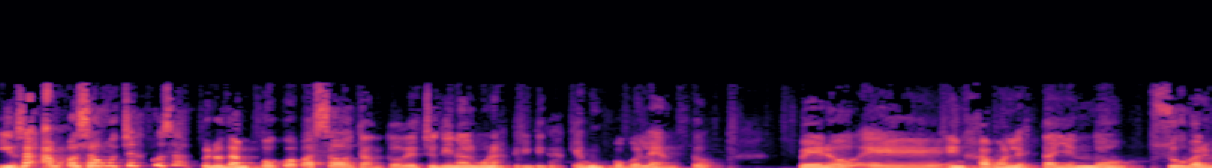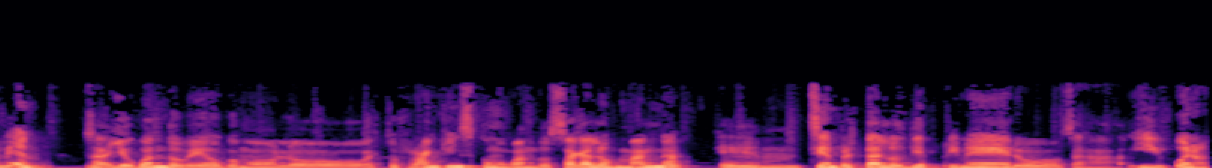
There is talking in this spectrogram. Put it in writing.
y, o sea, han pasado muchas cosas, pero tampoco ha pasado tanto. De hecho, tiene algunas críticas que es un poco lento, pero eh, en Japón le está yendo súper bien. O sea, yo cuando veo como estos rankings, como cuando sacan los mangas, em, siempre están los 10 primeros, o sea, y bueno,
